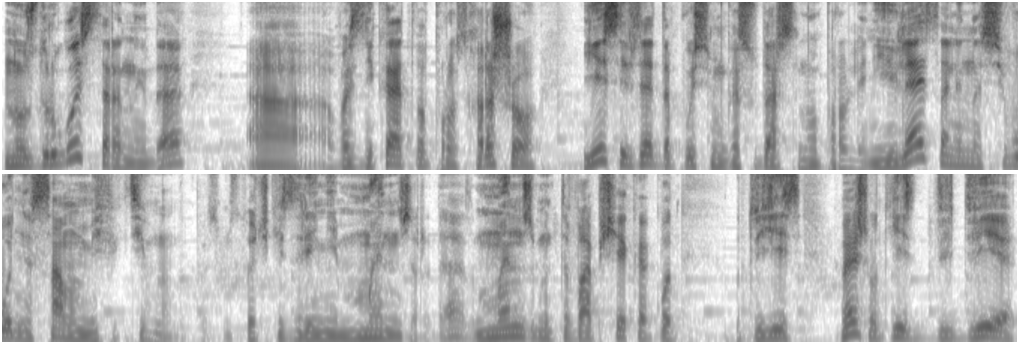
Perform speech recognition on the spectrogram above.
Но с другой стороны, да, возникает вопрос. Хорошо, если взять, допустим, государственное управление, является ли оно сегодня самым эффективным, допустим, с точки зрения менеджера, да? Менеджмента вообще как вот, вот есть, понимаешь, вот есть две,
